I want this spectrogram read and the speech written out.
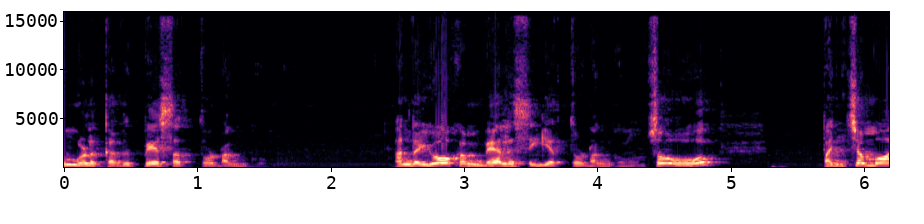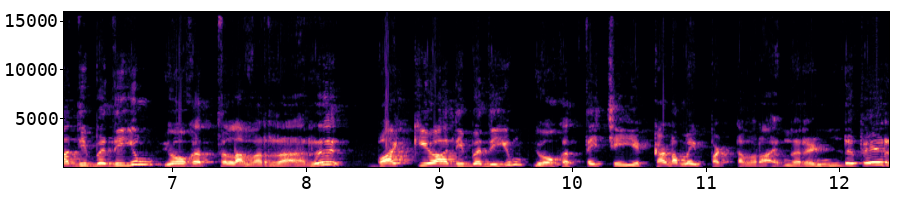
உங்களுக்கு அது பேசத் தொடங்கும். அந்த யோகம் வேலை செய்யத் தொடங்கும். ஸோ பஞ்சமாதிபதியும் யோகத்தில் வர்றாரு. பாக்கியாதிபதியும் யோகத்தை செய்ய கடமைப்பட்டவரா? இந்த ரெண்டு பேர்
